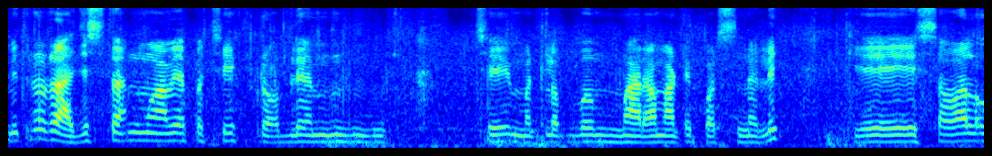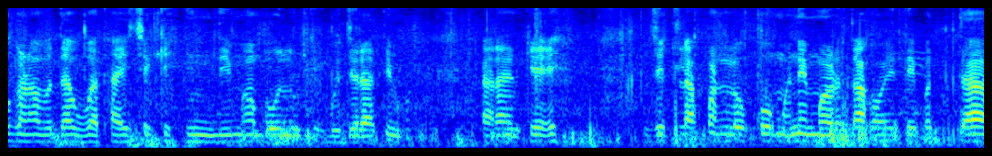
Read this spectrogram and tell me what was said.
મિત્રો, રાજસ્થાનમાં આવ્યા પછી એક પ્રોબ્લેમ છે, મતલબ મારા માટે પર્સનલી કે સવાલો ઘણા બધા ઊભા થાય છે કે હિન્દીમાં બોલું કે ગુજરાતીમાં. કારણ કે જેટલા પણ લોકો મને મળતા હોય તે બધા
